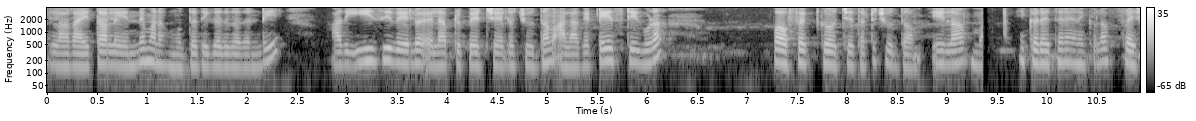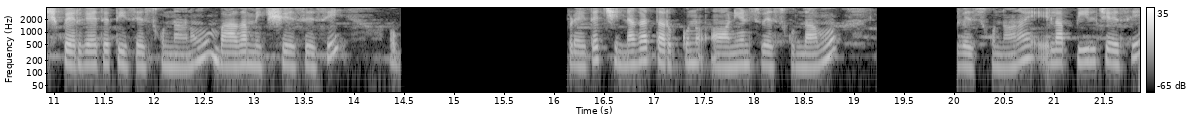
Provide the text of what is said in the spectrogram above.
ఇలా రైతా లేనిదే మనకు ముద్ద దిగదు కదండి. అది ఈజీ వేలో ఎలా ప్రిపేర్ చేయాలో చూద్దాం. అలాగే టేస్టీ కూడా పర్ఫెక్ట్గా వచ్చేటట్టు చూద్దాం. ఇలా ఇక్కడైతే నేను ఇక్కడ ఫ్రెష్ పెరుగు అయితే తీసేసుకున్నాను. బాగా మిక్స్ చేసేసి ఇప్పుడైతే చిన్నగా తరుక్కున్న ఆనియన్స్ వేసుకుందాము. వేసుకున్నాను. ఇలా పీల్ చేసి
